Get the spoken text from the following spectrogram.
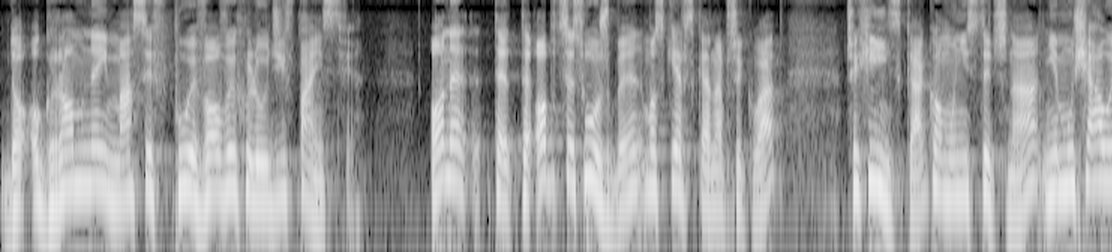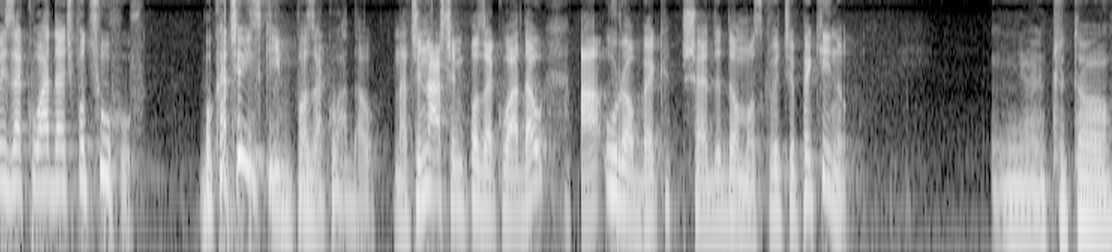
do ogromnej masy wpływowych ludzi w państwie. One, te, te obce służby, moskiewska na przykład, czy chińska, komunistyczna, nie musiały zakładać podsłuchów, bo Kaczyński im pozakładał, znaczy naszym pozakładał, a urobek szedł do Moskwy czy Pekinu. Czy to,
